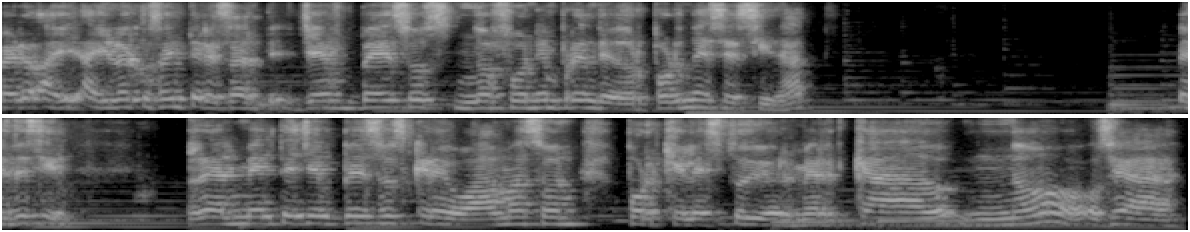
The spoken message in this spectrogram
pero hay, hay una cosa interesante. Jeff Bezos no fue un emprendedor por necesidad. Es decir, realmente Jeff Bezos creó Amazon porque él estudió el mercado. No, o sea,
